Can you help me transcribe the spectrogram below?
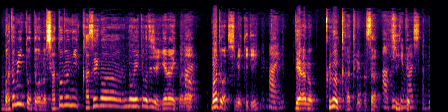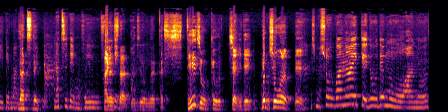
バドミントンってこのシャトルに風が、の影響が出ちゃいけないから、はい窓は閉め切り？はい。で、あの、黒いカーテンがさ、あ、引いてました。引いてました。夏でも。夏でも冬、あれさ。なんか、ひでえ状況じゃひでえ。でもしょうがないね。しょうがないけど、でも、あの、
